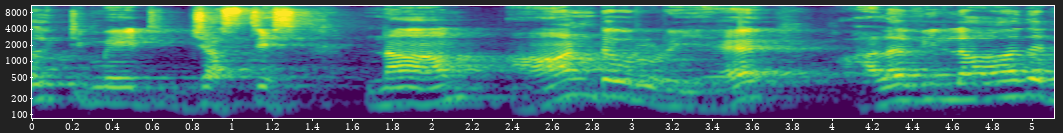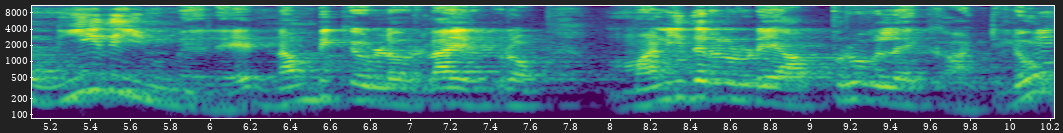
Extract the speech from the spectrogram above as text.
ultimate justice நாம் ஆண்டவருடைய அளவில்லாத நீதியின் மேலே நம்பிக்கை உள்ளவர்களாக இருக்கிறோம். மனிதர்களுடைய அப்ரூவலை காட்டிலும்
